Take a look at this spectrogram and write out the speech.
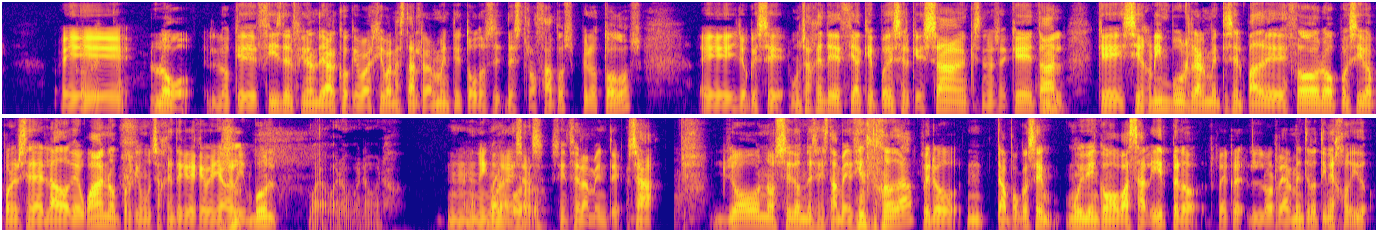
Eh, luego, lo que decís del final de arco, que va- que van a estar realmente todos de- destrozados, pero todos. Eh, yo qué sé, mucha gente decía que puede ser que Shanks, no sé qué, tal, Hmm. que si Green Bull realmente es el padre de Zoro, pues iba a ponerse del lado de Wano, porque mucha gente creía que venía Green Bull. Bueno, bueno, bueno, bueno. Mm, Vaya- Ninguna vaya de esas, porro. sinceramente. O sea, yo no sé dónde se está metiendo Oda, pero tampoco sé muy bien cómo va a salir, pero lo, realmente lo tiene jodido.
